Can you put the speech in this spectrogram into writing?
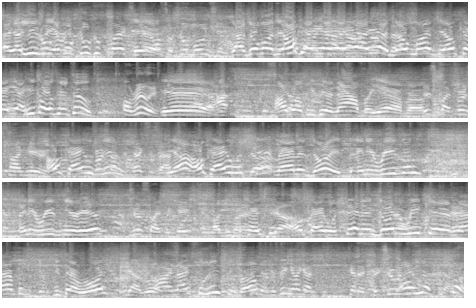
Hey, I usually Goku, every, Goku Flex Yeah. and also Joe Monji. Yeah, Joe Mungie. Okay, yeah, yeah, yeah, yeah. Joe Mungie. Okay, yeah, he goes here too. Oh, really? Yeah, I, I don't know if he's here now, but yeah, bro. This is my first time here. Okay, First time in Texas, actually. Yeah, okay, well, Yeah. shit, man, enjoy it. Any reason? Any reason you're here? Just like vacation. Oh, just vacation? Yeah. Okay, well, shit, enjoy the weekend, man. You said Roy? Yeah, Roy. All right, nice to meet you, bro. You think I can get a picture with Oh, you? yeah, for sure.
